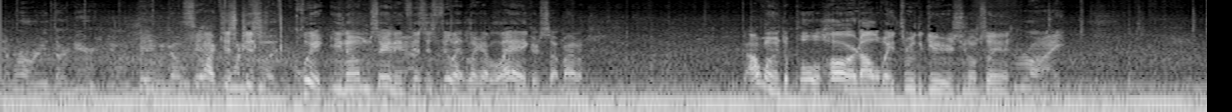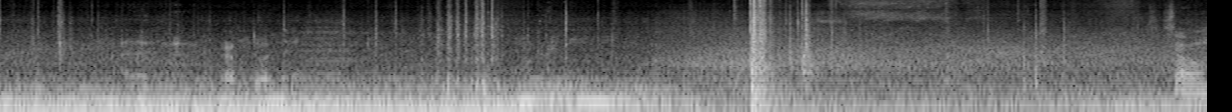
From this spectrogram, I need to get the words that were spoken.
Yeah, we're already in third gear. We can't even go See, I just just foot. quick, you know what I'm saying? If Yeah. it just feel like like a lag or something, I don't. I wanted to pull hard all the way through the gears. You know what I'm saying? Right. Let me do it. So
